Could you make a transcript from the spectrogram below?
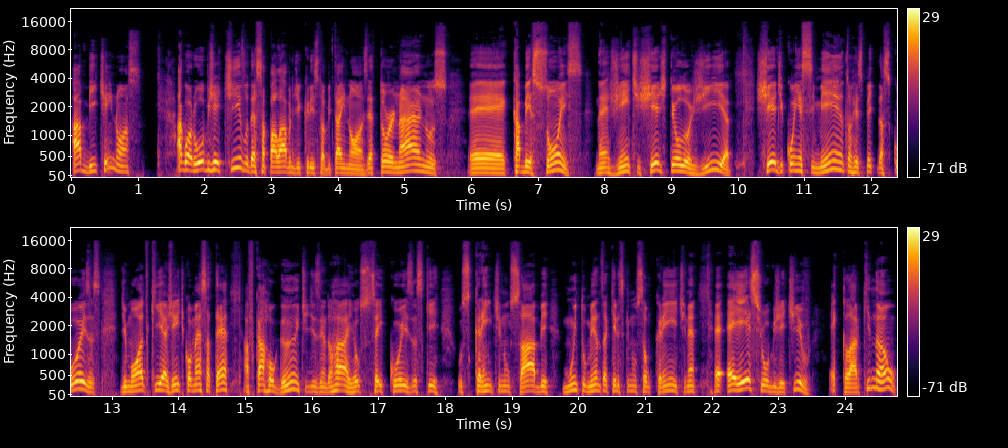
habite em nós. Agora, o objetivo dessa palavra de Cristo habitar em nós é tornar-nos é, cabeções né? Gente cheia de teologia, cheia de conhecimento a respeito das coisas, de modo que a gente começa até a ficar arrogante, dizendo: ah, eu sei coisas que os crentes não sabem, muito menos aqueles que não são crentes, né? É, é esse o objetivo? É claro que não.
